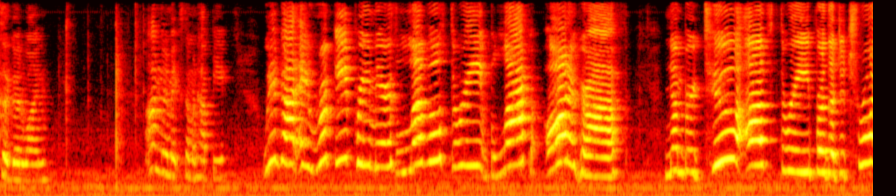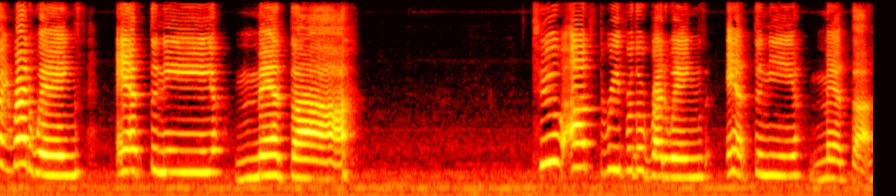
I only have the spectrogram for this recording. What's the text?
That's a good one. I'm going to make someone happy. We've got a Rookie Premier's Level 3 Black Autograph. Number 2 of 3 for the Detroit Red Wings, Anthony Mantha. 2 of 3 for the Red Wings, Anthony Mantha.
